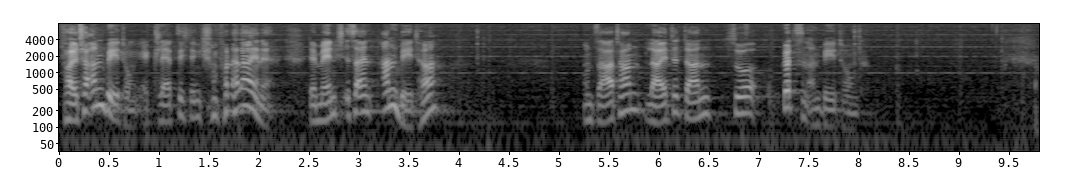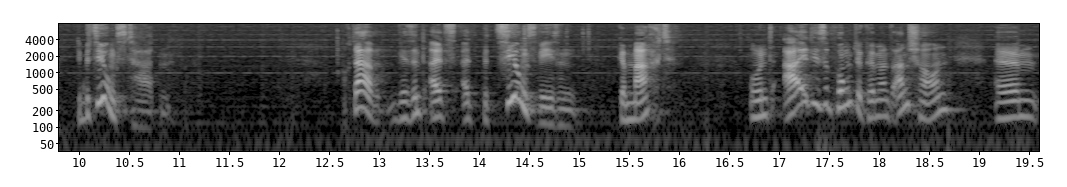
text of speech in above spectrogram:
Falsche Anbetung erklärt sich, denke ich, schon von alleine. Der Mensch ist ein Anbeter und Satan leitet dann zur Götzenanbetung. Die Beziehungstaten. Auch da, wir sind als, als Beziehungswesen gemacht und all diese Punkte können wir uns anschauen, ähm,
